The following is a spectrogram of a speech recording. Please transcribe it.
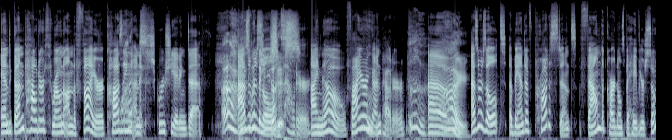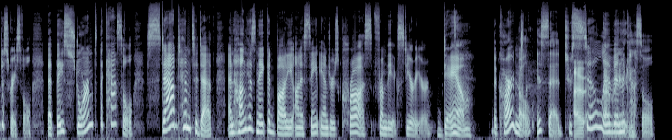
and gunpowder thrown on the fire, causing an excruciating death. Ugh, As a with the result- gunpowder. I know, fire and gunpowder. Um, Why? As a result, a band of Protestants found the cardinal's behavior so disgraceful that they stormed the castle, stabbed him to death, and hung his naked body on a St. Andrew's cross from the exterior. Damn. The cardinal is said to I- still I live in the castle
